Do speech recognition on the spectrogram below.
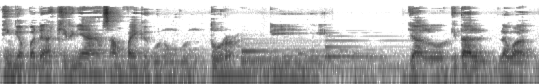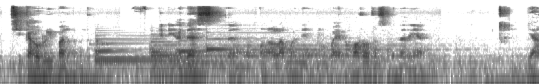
hingga pada akhirnya sampai ke Gunung Guntur di jalur kita lewat Cikahuripan teman-teman. Jadi ada pengalaman yang lumayan horor sebenarnya yang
